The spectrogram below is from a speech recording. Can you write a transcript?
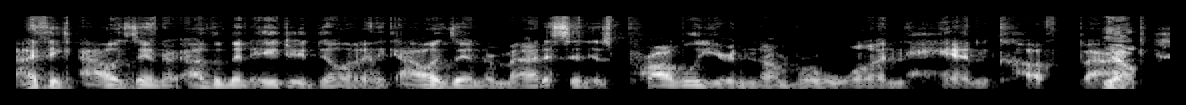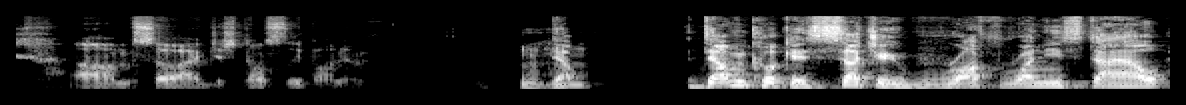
I think Alexander, other than AJ Dillon, I think Alexander Mattison is probably your number one handcuff back. Yeah. Um, so I just don't sleep on him. Mm-hmm. Yeah. Dalvin Cook is such a rough running style.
